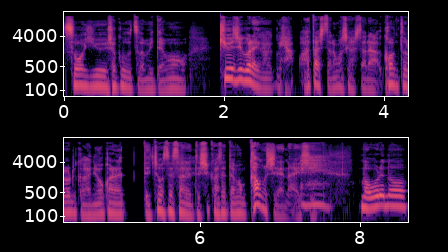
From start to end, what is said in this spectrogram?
そういう植物を見ても90ぐらいが果たしたらもしかしたらコントロールカーに置かれて調整されて出荷されたもんかもしれないし、えー、まあ俺の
